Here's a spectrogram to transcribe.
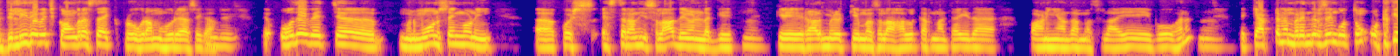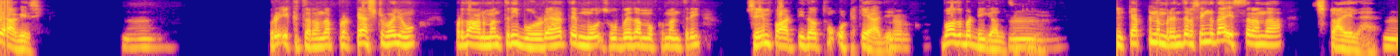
ਤੇ ਦਿੱਲੀ ਦੇ ਵਿੱਚ ਕਾਂਗਰਸ ਦਾ ਇੱਕ ਪ੍ਰੋਗਰਾਮ ਹੋ ਰਿਹਾ ਸੀਗਾ। ਤੇ ਉਹਦੇ ਵਿੱਚ ਮਨਮੋਹਨ ਸਿੰਘ ਹੋਣੀ ਕੁਝ ਇਸ ਤਰ੍ਹਾਂ ਦੀ ਸਲਾਹ ਦੇਣ ਲੱਗੇ। ਕਿ ਰਲ ਮਿਲ ਕੇ ਮਸਲਾ ਹੱਲ ਕਰਨਾ ਚਾਹੀਦਾ ਹੈ ਪਾਣੀਆਂ ਦਾ ਮਸਲਾ ਇਹ ਉਹ ਹਨ। ਤੇ ਕੈਪਟਨ ਅਮਰਿੰਦਰ ਸਿੰਘ ਉੱਥੋਂ ਉੱਠ ਕੇ ਆ ਗਏ ਸੀ। ਪਰ ਇੱਕ ਤਰ੍ਹਾਂ ਦਾ ਪ੍ਰੋਟੈਸਟ ਵਜੋਂ ਪ੍ਰਧਾਨ ਮੰਤਰੀ ਬੋਲ ਰਿਹਾ ਤੇ ਸੂਬੇ ਦਾ ਮੁੱਖ ਮੰਤਰੀ ਸੇਮ ਪਾਰਟੀ ਦਾ ਉੱਥੋਂ ਉੱਠ ਕੇ ਆ ਜੇ। ਬਹੁਤ ਵੱਡੀ ਗੱਲ ਸੀ। ਕੈਪਟਨ ਅਮਰਿੰਦਰ ਸਿੰਘ ਦਾ ਇਸ ਤਰ੍ਹਾਂ ਦਾ ਸਟਾਈਲ ਹੂੰ।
